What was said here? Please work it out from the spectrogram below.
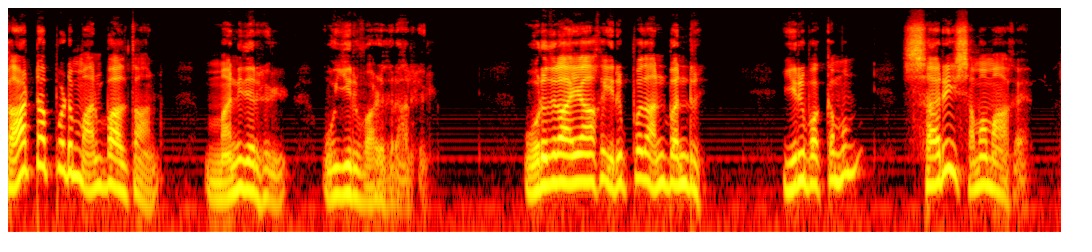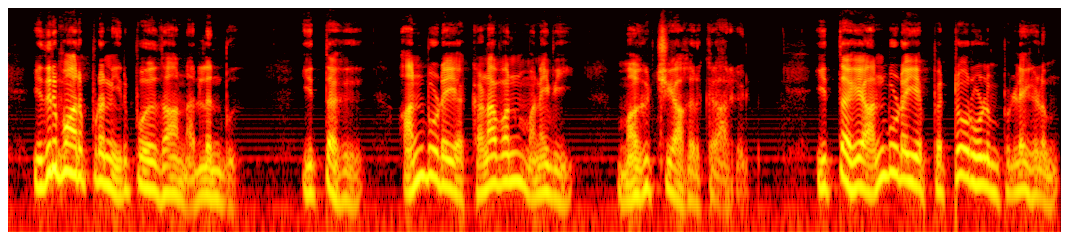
காட்டப்படும் அன்பால்தான் மனிதர்கள் உயிர் வாழ்கிறார்கள். ஒருதலாயாக இருப்பது அன்பன்று. இரு பக்கமும் சரி சமமாக எதிர்பார்ப்புடன் இருப்பதுதான் நல்லன்பு. இத்தகு அன்புடைய கணவன் மனைவி மகிழ்ச்சியாக இருக்கிறார்கள். இத்தகைய அன்புடைய பெற்றோர்களும் பிள்ளைகளும்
